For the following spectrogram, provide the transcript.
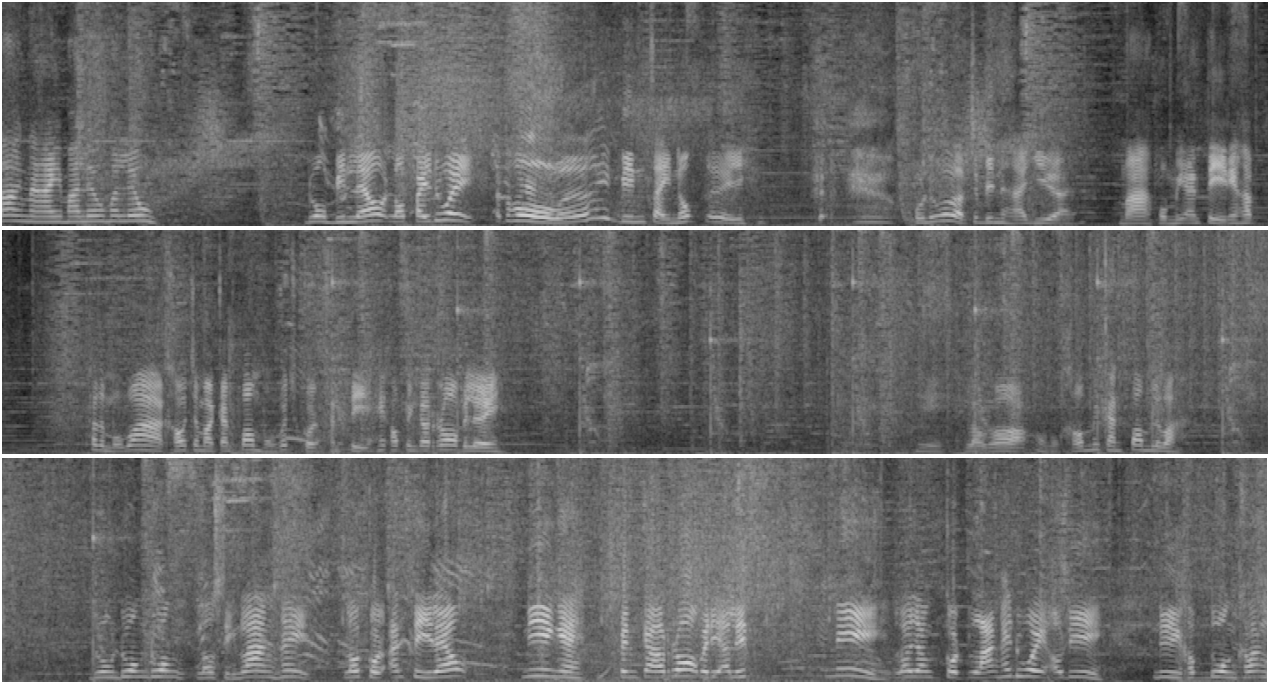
ล่างนายมาเร็วมาเร็ว ดวงบินแล้วเราไปด้วยโอ้โถเอ้ยบินใส่นกเอ้ยผมนึกว่าแบบจะบินหาเหยื่อมาผมมีอันตินะครับ ถ้าสมมติว่าเขาจะมากันป้อมผมก็จะกดอันติให้เขาเป็นกระรอกไปเลยนี่เราก็โอ้โหเขาไม่กันป้อมเลยว่ะดวงดวงดวงเราสิงล่างให้ เรากดอันติแล้ว นี่ไงเป็นการรอกไปดิอลิสนี่เรายังกดล้างให้ด้วยเอาดี นี่ครับดวงคลั่ง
